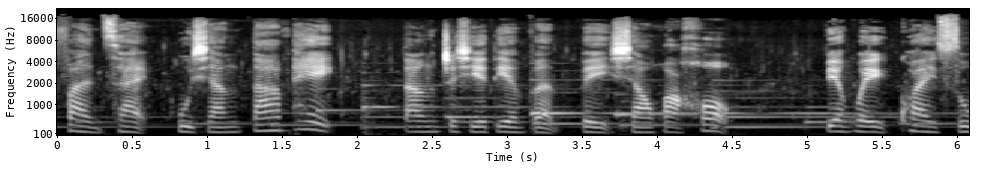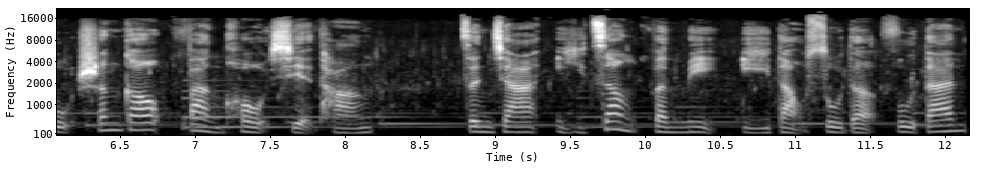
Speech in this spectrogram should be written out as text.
饭菜互相搭配。当这些淀粉被消化后，便会快速升高饭后血糖，增加胰脏分泌胰岛素的负担，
